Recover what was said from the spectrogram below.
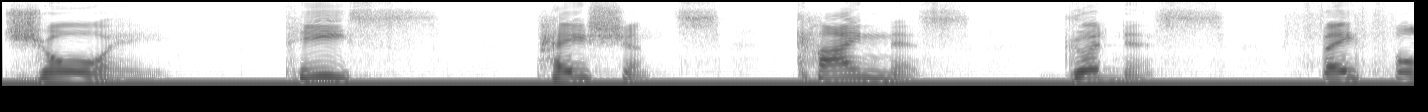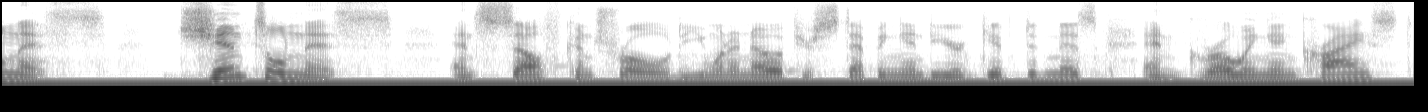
joy, peace, patience, kindness, goodness, faithfulness, gentleness, and self control. Do you want to know if you're stepping into your giftedness and growing in Christ?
